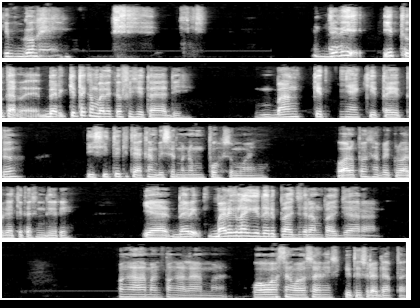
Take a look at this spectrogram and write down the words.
Keep going. Okay. jadi itu kan dari kita kembali ke visi tadi bangkitnya kita itu di situ kita akan bisa menempuh semuanya walaupun sampai keluarga kita sendiri ya dari balik lagi dari pelajaran-pelajaran pengalaman-pengalaman wawasan-wawasan yang kita sudah dapat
